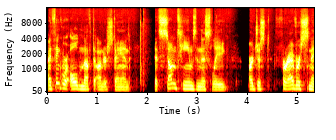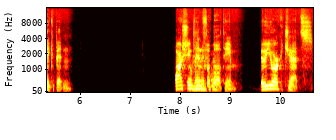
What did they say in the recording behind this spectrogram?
I think we're old enough to understand that some teams in this league are just forever snake bitten. Washington football team, New York Jets,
